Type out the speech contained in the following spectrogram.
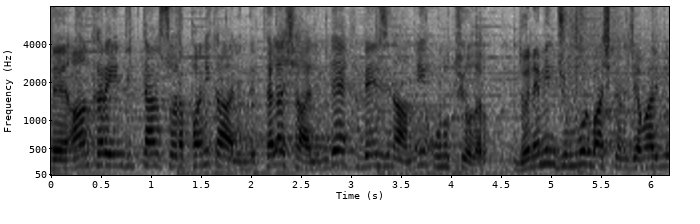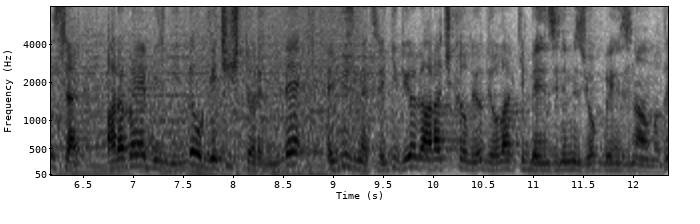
e, Ankara'ya indikten sonra panik halinde, telaş halinde benzin almayı unutuyorlar. Dönemin Cumhurbaşkanı Cemal Gürsel arabaya bindiğinde o geçiş töreninde e, 100 metre gidiyor ve araç kalıyor. Diyorlar ki benzinimiz yok, benzin almadık.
